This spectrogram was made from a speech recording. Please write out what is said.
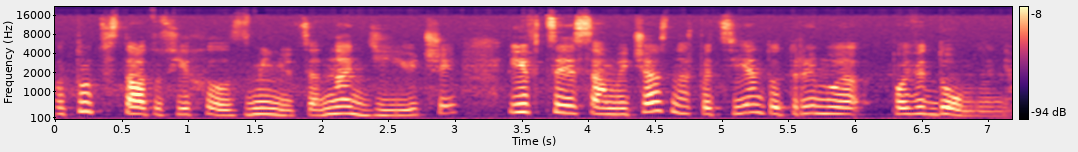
Отут статус ЄХЛ змінюється на діючий, і в цей самий час наш пацієнт отримує повідомлення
